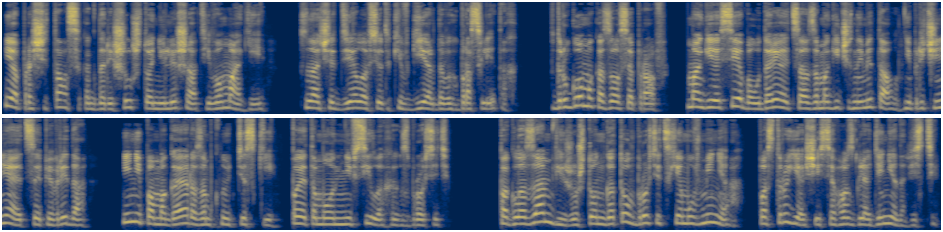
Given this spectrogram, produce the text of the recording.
Я просчитался, когда решил, что они лишат его магии. Значит, дело все-таки в гердовых браслетах. В другом оказался прав. Магия Себа ударяется о замагиченный металл, не причиняя цепи вреда и не помогая разомкнуть тиски, поэтому он не в силах их сбросить. По глазам вижу, что он готов бросить схему в меня, по струящейся во взгляде ненависти.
